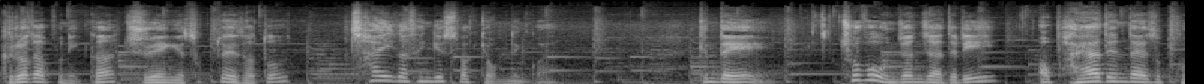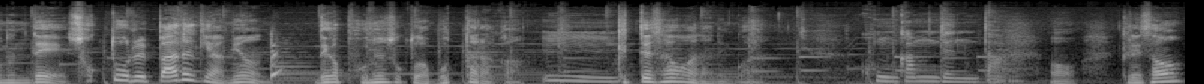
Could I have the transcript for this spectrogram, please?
그러다 보니까 주행의 속도에서도 차이가 생길 수밖에 없는 거야. 근데 초보 운전자들이 어 봐야 된다 해서 보는데 속도를 빠르게 하면 내가 보는 속도가 못 따라가. 음, 그때 사고가 나는 거야. 공감된다. 어, 그래서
